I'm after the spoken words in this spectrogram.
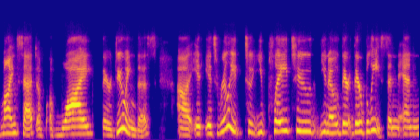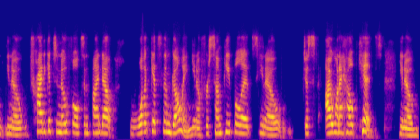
mindset of, of why they're doing this uh, it, it's really to you play to you know their their beliefs and and you know try to get to know folks and find out what gets them going. You know for some people it's you know just i want to help kids. You know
